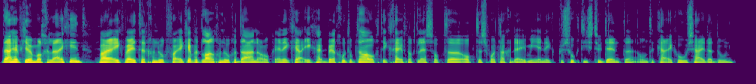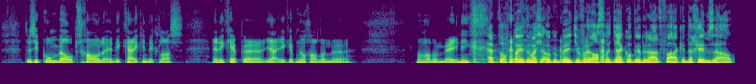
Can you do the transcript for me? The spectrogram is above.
daar heb je helemaal gelijk in. Maar ik weet er genoeg van. Ik heb het lang genoeg gedaan ook. En ik, ja, ik ben goed op de hoogte. Ik geef nog les op de, op de sportacademie. En ik bezoek die studenten om te kijken hoe zij dat doen. Dus ik kom wel op scholen en ik kijk in de klas. En ik heb, eh, ja, ik heb nogal een, eh, nogal een mening. En toch, Peter, was je ook een beetje verrast. Want jij komt inderdaad vaak in de gymzaal.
